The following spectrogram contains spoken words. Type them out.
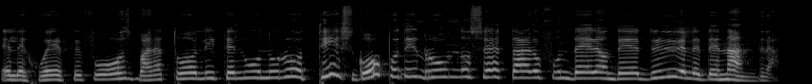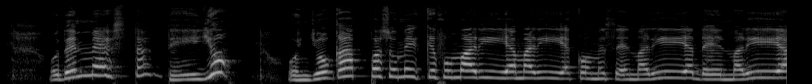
eller chefen för oss, bara ta lite lugn och ro. Tyst, gå på din rum och sätt där och fundera om det är du eller den andra. Och det mesta, det är jag. Om jag gapar så mycket för Maria, Maria kommer sen, Maria, det är Maria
